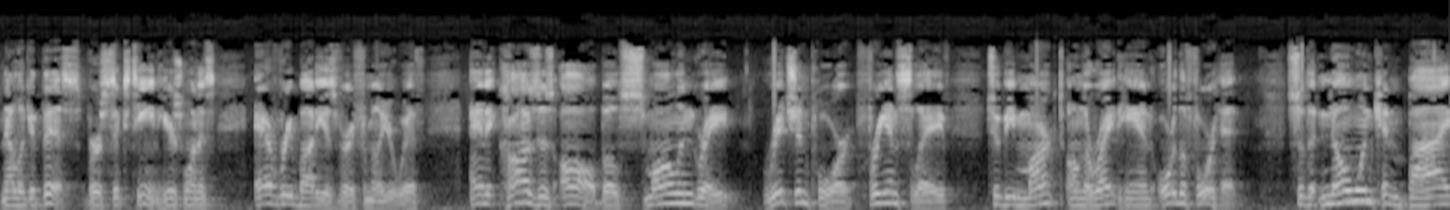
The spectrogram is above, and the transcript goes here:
Now look at this, verse 16. Here's one is everybody is very familiar with, and it causes all, both small and great, rich and poor, free and slave, to be marked on the right hand or the forehead, so that no one can buy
